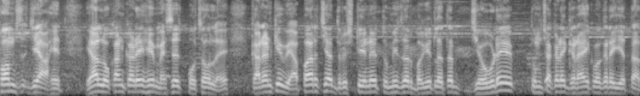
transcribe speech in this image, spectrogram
फर्म्स जे आहेत ह्या लोकांकडे हे मेसेज पोचवलं आहे कारण की व्यापारच्या दृष्टीने तुम्ही जर बघितलं तर जेवढे तुमच्याकडे ग्राहक वगैरे येतात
